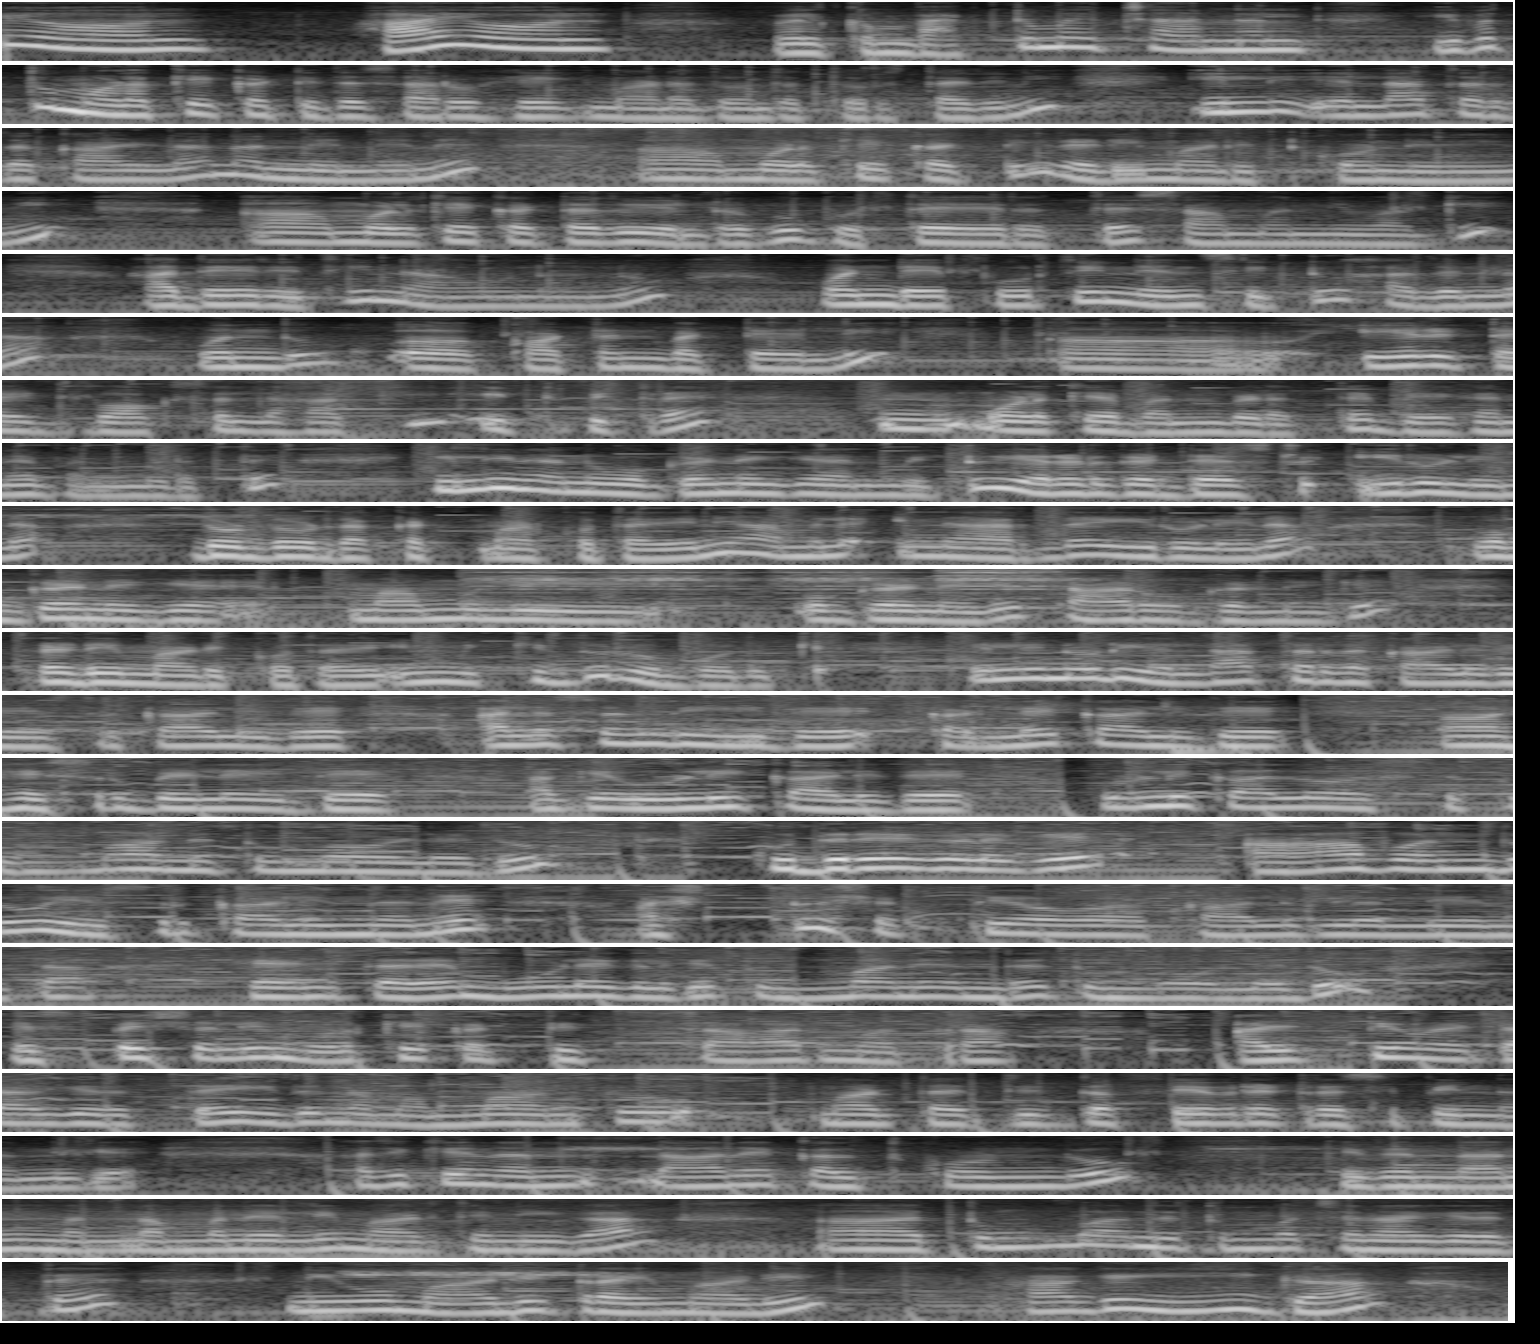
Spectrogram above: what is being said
Hi all hi all welcome back to my channel ಇವತ್ತು ಮೊಳಕೆ ಕಟ್ಟಿದ ಸಾರು ಹೇಗೆ ಮಾಡೋದು ಅಂತ ತೋರಿಸ್ತಾ ಇದ್ದೀನಿ. ಇಲ್ಲಿ ಎಲ್ಲ ಥರದ ಕಾಳನ್ನ ನಾನು ನಿನ್ನೆನೆ ಮೊಳಕೆ ಕಟ್ಟಿ ರೆಡಿ ಮಾಡಿ ಇಟ್ಕೊಂಡಿದ್ದೀನಿ ಮೊಳಕೆ ಕಟ್ಟೋದು ಎಲ್ರಿಗೂ ಗೊತ್ತೇ ಇರುತ್ತೆ ಸಾಮಾನ್ಯವಾಗಿ. ಅದೇ ರೀತಿ ನಾವು ನಾನು ಒನ್ ಡೇ ಪೂರ್ತಿ ನೆನೆಸಿಟ್ಟು ಅದನ್ನು ಒಂದು ಕಾಟನ್ ಬಟ್ಟೆಯಲ್ಲಿ ಏರ್ ಟೈಟ್ ಬಾಕ್ಸಲ್ಲಿ ಹಾಕಿ ಇಟ್ಬಿಟ್ರೆ ಮೊಳಕೆ ಬಂದುಬಿಡುತ್ತೆ, ಬೇಗನೆ ಬಂದುಬಿಡುತ್ತೆ. ಇಲ್ಲಿ ನಾನು ಒಗ್ಗರಣೆಗೆ ಅಂದ್ಬಿಟ್ಟು ಎರಡು ಗಡ್ಡೆ ಅಷ್ಟು ಈರುಳ್ಳಿನ ದೊಡ್ಡ ದೊಡ್ಡದಾಗಿ ಕಟ್ ಮಾಡ್ಕೋತಾ ಇದ್ದೀನಿ ಆಮೇಲೆ ಇನ್ನು ಅರ್ಧ ಈರುಳ್ಳಿನ ಒಗ್ಗರಣೆಗೆ, ಮಾಮೂಲಿ ಒಗ್ಗರಣೆಗೆ, ಸಾರು ಒಗ್ಗರಣೆಗೆ ರೆಡಿ ಮಾಡಿಕ್ಕೋತಾ ಇದ್ದೀನಿ ಇನ್ನು ಮಿಕ್ಕಿದ್ದು ರುಬ್ಬೋದಕ್ಕೆ. ಇಲ್ಲಿ ನೋಡಿ ಎಲ್ಲ ಥರದ ಕಾಳಿದೆ, ಹೆಸರು ಕಾಳಿದೆ, ಅಲಸಂದಿ ಇದೆ, ಕಡಲೆಕಾಳಿದೆ ಹೆಸರು ಬೇಳೆ ಇದೆ, ಹಾಗೆ ಹುರುಳಿಕಾಳಿದೆ. ಹುರುಳಿಕಾಳು ಅಷ್ಟೇ ತುಂಬ, ಅಂದರೆ ತುಂಬ ಒಳ್ಳೆಯದು ಕುದುರೆಗಳಿಗೆ ಆ ಒಂದು ಹೆಸರು ಕಾಳಿಂದನೇ ಅಷ್ಟು ಶಕ್ತಿ ಅವ ಕಾಲುಗಳಲ್ಲಿ ಅಂತ ಹೇಳ್ತಾರೆ. ಮೂಳೆಗಳಿಗೆ ತುಂಬಾ ಅಂದರೆ ತುಂಬ ಒಳ್ಳೆಯದು ಎಸ್ಪೆಷಲಿ ಮೊಳಕೆ ಕಟ್ಟಿದ ಸಾರು ಮಾತ್ರ ಅಲ್ಟಿಮೇಟ್ ಆಗಿರುತ್ತೆ. ಇದು ನಮ್ಮಮ್ಮ ಅಂತೂ ಮಾಡ್ತಾ ಇದ್ದಿದ್ದ ಫೇವ್ರೆಟ್ ರೆಸಿಪಿ ನನಗೆ. ಅದಕ್ಕೆ ನನ್ನ ನಾನೇ ಕಲ್ತ್ಕೊಂಡು ಇದನ್ನು ನಾನು ಮನ್ ನಮ್ಮನೆಯಲ್ಲಿ ಮಾಡ್ತೀನಿ ಈಗ. ತುಂಬ ಅಂದರೆ ತುಂಬ ಚೆನ್ನಾಗಿರುತ್ತೆ. ನೀವು ಮಾಡಿ ಟ್ರೈ ಮಾಡಿ. ಹಾಗೆ ಈಗ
